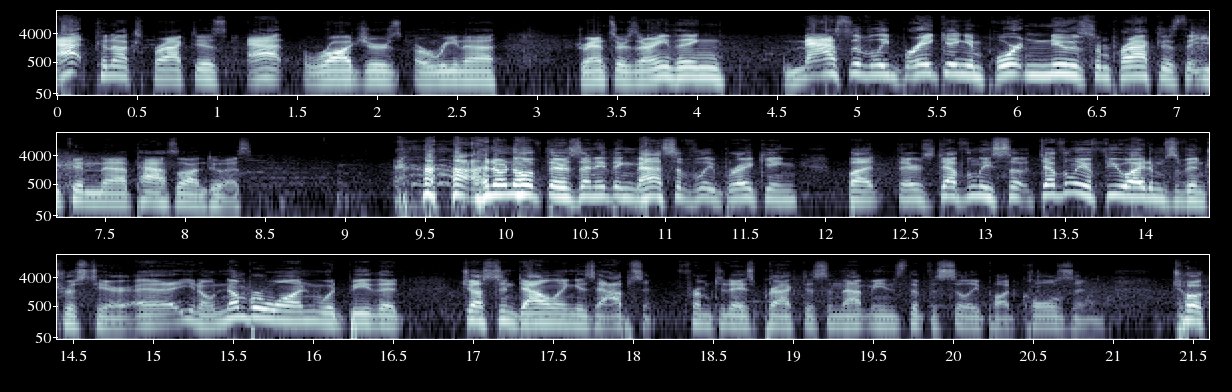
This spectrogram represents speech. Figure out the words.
at Canucks practice at Rogers Arena. Drancer, is there anything massively breaking important news from practice that you can uh, pass on to us? I don't know if there's anything massively breaking, but there's definitely so, definitely a few items of interest here. Uh, you know, number one would be that Justin Dowling is absent from today's practice, and that means that Vasily Podkolzin took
